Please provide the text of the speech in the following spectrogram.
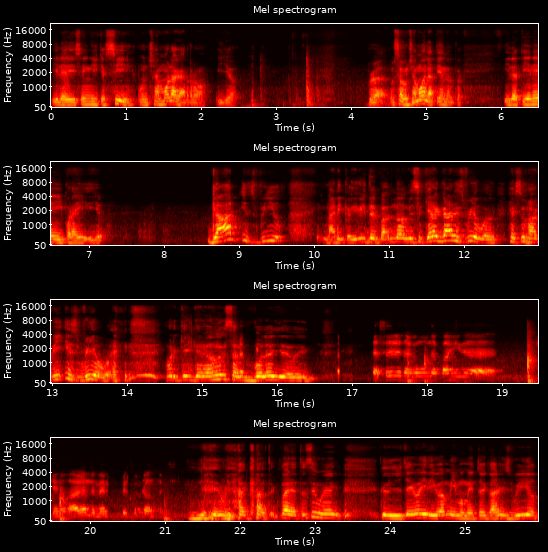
Y le dicen y que sí, un chamo la agarró. Y yo, bruh, o sea, un chamo de la tienda, pues. Y la tiene ahí por ahí. Y yo, God is real. Marico, no, ni siquiera God is real, weón. Jesús Javi is real, weón. Porque el carajo salvó la vida, weón. Hacer está como una página que nos hagan de memes with context. Without context. Bueno, entonces, weón, cuando yo llego y digo mi momento de God is real,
